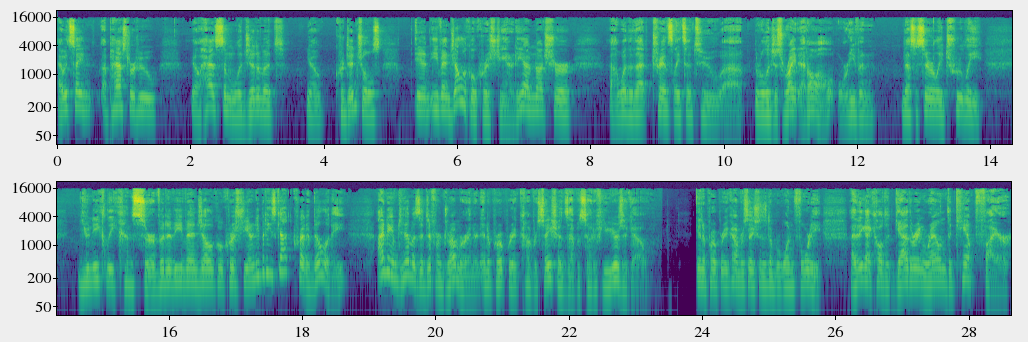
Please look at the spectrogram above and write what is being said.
I would say a pastor who, you know, has some legitimate, you know, credentials in evangelical Christianity. I'm not sure uh, whether that translates into uh, the religious right at all, or even necessarily truly uniquely conservative evangelical Christianity, but he's got credibility. I named him as a different drummer in an Inappropriate Conversations episode a few years ago. Inappropriate Conversations number 140. I think I called it Gathering Round the Campfire,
